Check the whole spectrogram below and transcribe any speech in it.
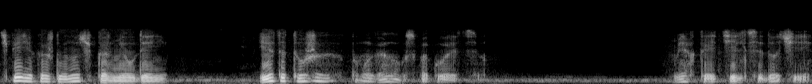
Теперь я каждую ночь кормил Дэнни, и это тоже помогало успокоиться. Мягкое тельце дочери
